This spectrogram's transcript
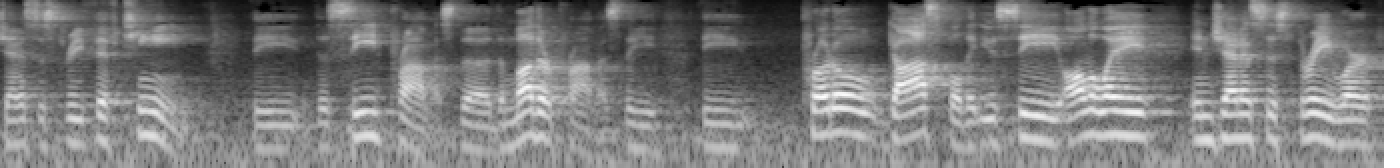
Genesis 3:15, the, the seed promise, the, the mother promise, the, the proto gospel that you see all the way in Genesis 3, where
